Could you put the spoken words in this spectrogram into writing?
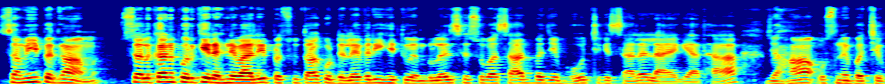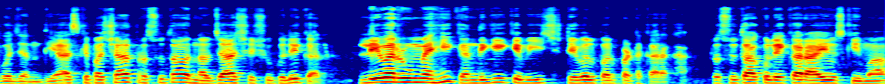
समीप गाँव सलकनपुर की रहने वाली प्रसूता को डिलीवरी हेतु एंबुलेंस से सुबह सात बजे भोज चिकित्सालय लाया गया था, जहाँ उसने बच्चे को जन्म दिया। इसके पश्चात प्रसूता और नवजात शिशु को लेकर लेबर रूम में ही गंदगी के बीच टेबल पर पटका रखा। प्रसूता को लेकर आई उसकी माँ।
